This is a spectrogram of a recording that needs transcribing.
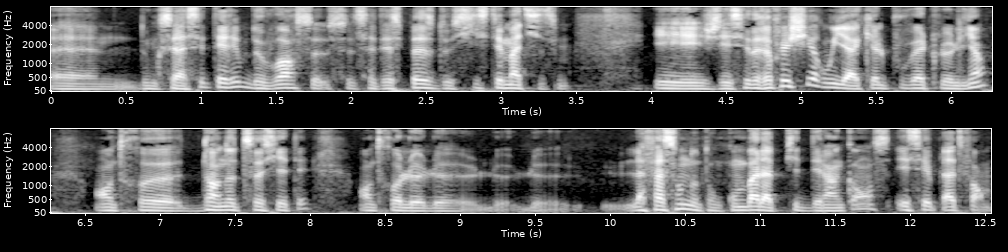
Euh, donc c'est assez terrible de voir cette espèce de systématisme. Et j'ai essayé de réfléchir, oui, à quel pouvait être le lien entre dans notre société entre le, la façon dont on combat la petite délinquance et ces plateformes.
